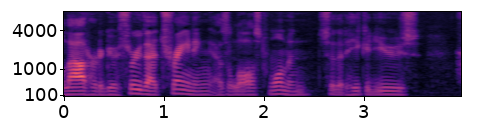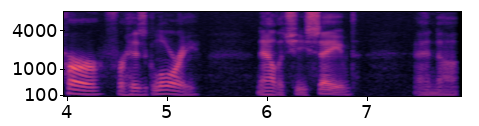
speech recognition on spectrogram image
allowed her to go through that training as a lost woman so that he could use her for his glory now that she's saved. And uh,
